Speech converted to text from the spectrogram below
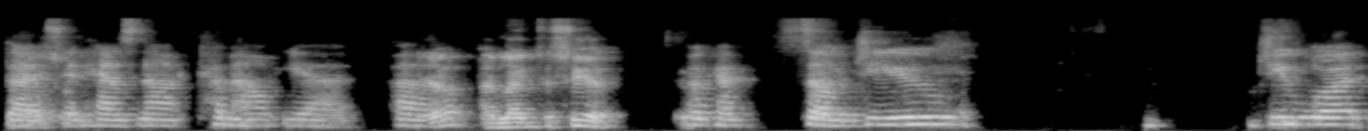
That Awesome. it has not come out yet, uh, Yeah, I'd like to see it. Okay, so do you? Do you what,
